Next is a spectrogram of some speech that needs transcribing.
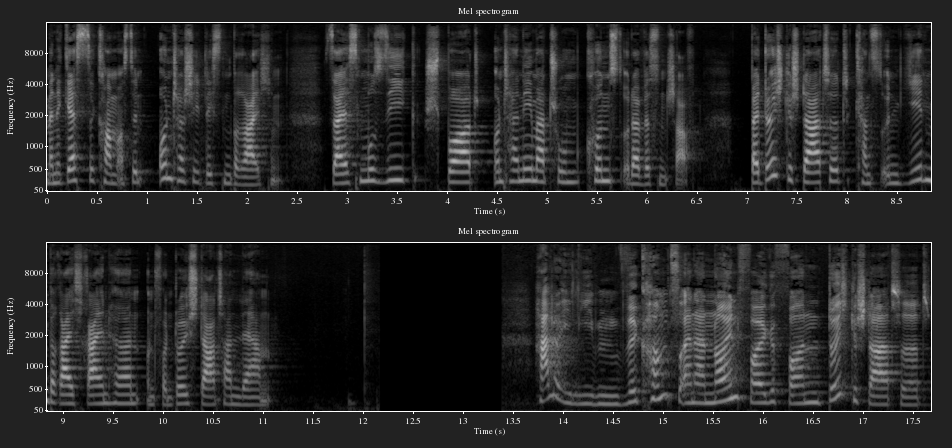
Meine Gäste kommen aus den unterschiedlichsten Bereichen, sei es Musik, Sport, Unternehmertum, Kunst oder Wissenschaft. Bei Durchgestartet kannst du in jeden Bereich reinhören und von Durchstartern lernen. Hallo ihr Lieben, willkommen zu einer neuen Folge von Durchgestartet.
